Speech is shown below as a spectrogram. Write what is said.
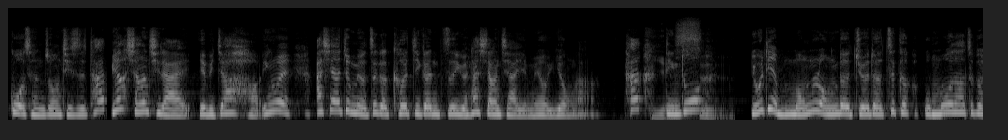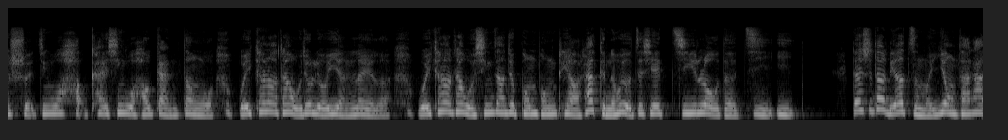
过程中，其实他不要想起来也比较好，因为啊，现在就没有这个科技跟资源，他想起来也没有用啊。他顶多有点朦胧的觉得这个，我摸到这个水晶，我好开心，我好感动哦。我一看到它，我就流眼泪了。我一看到它，我心脏就砰砰跳。他可能会有这些肌肉的记忆。但是到底要怎么用它，他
